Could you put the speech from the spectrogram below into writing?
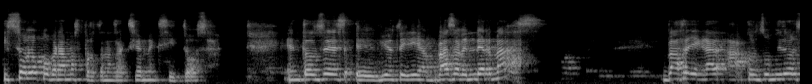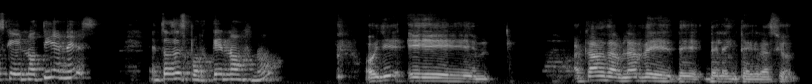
y solo cobramos por transacción exitosa. Entonces eh, yo te diría, vas a vender más, vas a llegar a consumidores que hoy no tienes. Entonces, ¿por qué no? ¿No? Oye, eh, acabas de hablar de, la integración.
